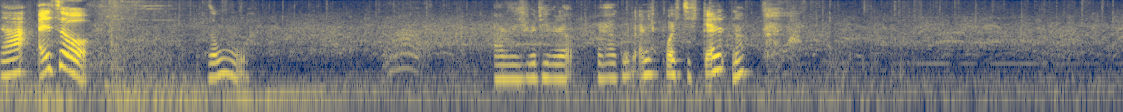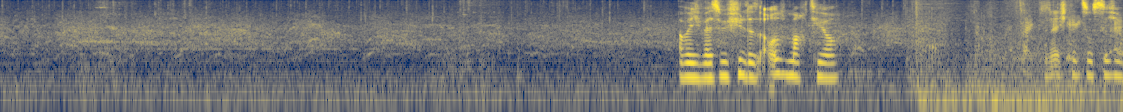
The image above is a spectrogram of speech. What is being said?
Ja, also. So. Also ich würde hier wieder... Ja gut, eigentlich bräuchte ich Geld, ne? Aber ich weiß, wie viel das ausmacht hier. Bin echt nicht so sicher.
